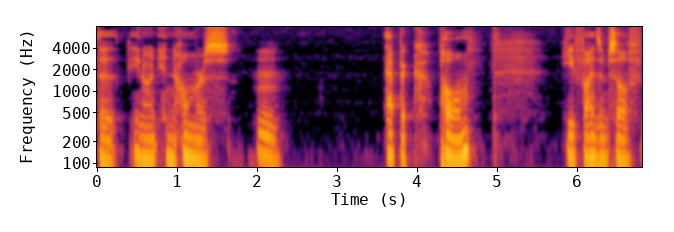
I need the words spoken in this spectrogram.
the you know in, in Homer's hmm. epic poem, he finds himself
